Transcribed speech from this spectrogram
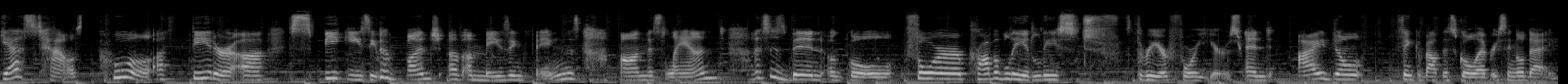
guest house, pool, a theater, a speakeasy, a bunch of amazing things on this land. This has been a goal for probably at least three or four years. And I don't think about this goal every single day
